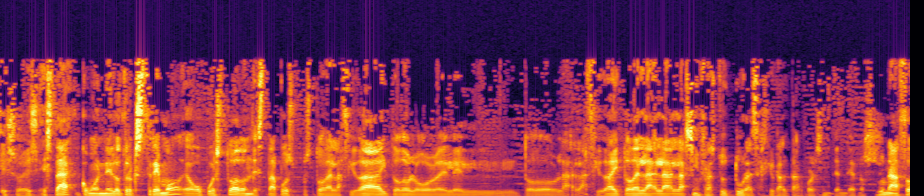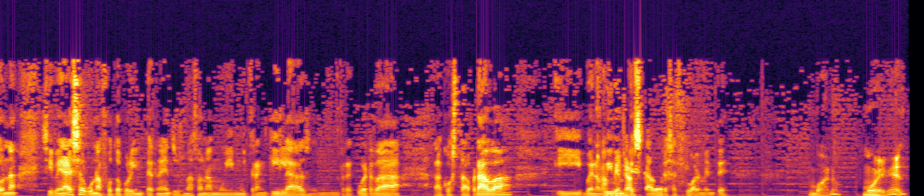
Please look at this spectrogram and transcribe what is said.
Eso es, está como en el otro extremo, eh, opuesto a donde está pues, pues toda la ciudad y todo lo, el, todo la, ciudad y todas las infraestructuras de Gibraltar, por así entendernos. Es una zona, si veáis alguna foto por internet, es una zona muy, muy tranquila, recuerda a la Costa Brava y bueno, ah, viven pescadores actualmente. Bueno, muy bien.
